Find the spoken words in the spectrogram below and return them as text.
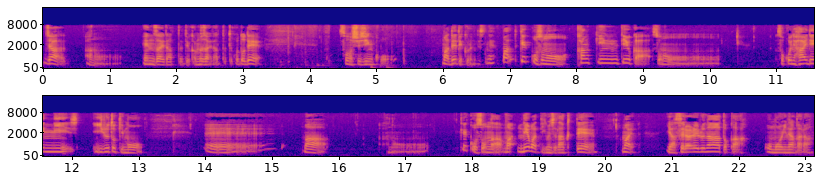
じゃあ、あの、冤罪だったというか無罪だったということで、その主人公、まあ出てくるんですね。まあ結構その、監禁っていうか、その、そこに配電にいる時も、えー、まあ、あの結構そんな、まあ、ネバティブじゃなくて、まあ、痩せられるなとか思いながら、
